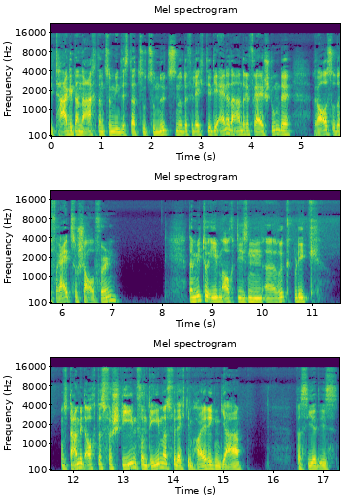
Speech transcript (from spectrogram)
die Tage danach dann zumindest dazu zu nützen oder vielleicht dir die eine oder andere freie Stunde raus oder frei zu schaufeln, damit du eben auch diesen äh, Rückblick und damit auch das Verstehen von dem, was vielleicht im heurigen Jahr passiert ist,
